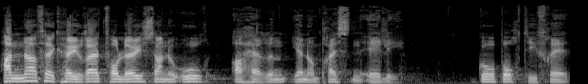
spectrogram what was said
Hanna fikk høre et forløsende ord av Herren gjennom presten Eli. Gå bort i fred.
